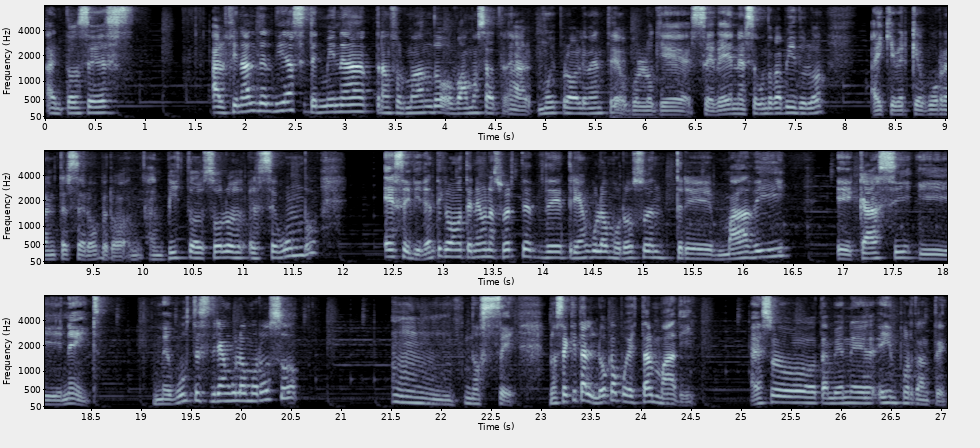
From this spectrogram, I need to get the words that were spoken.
Entonces, al final del día se termina transformando o vamos a tener muy probablemente, o por lo que se ve en el segundo capítulo, hay que ver qué ocurre en el tercero, pero han visto solo el segundo es evidente que vamos a tener una suerte de triángulo amoroso entre Maddie, eh, Cassie y Nate. ¿Me gusta ese triángulo amoroso? Mm, no sé. No sé qué tan loca puede estar Maddie. Eso también es, importante.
